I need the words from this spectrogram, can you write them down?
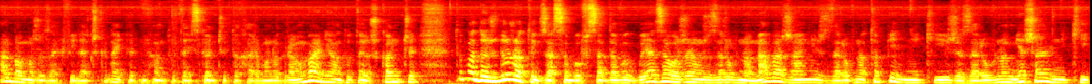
albo może za chwileczkę, najpierw niech on tutaj skończy to harmonogramowanie, on tutaj już kończy. Tu ma dość dużo tych zasobów sadowych, bo ja założyłem, że zarówno naważanie, że zarówno topielniki, że zarówno mieszalniki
